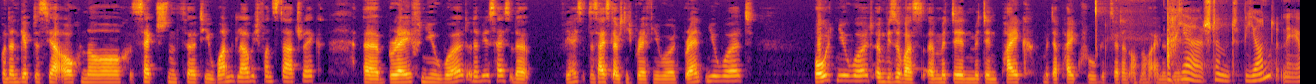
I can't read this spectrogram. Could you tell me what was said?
Und dann gibt es ja auch noch Section 31, glaube ich, von Star Trek. Äh, Brave New World, oder wie es heißt? Oder wie heißt es? Das heißt, glaube ich, nicht Brave New World, Brand New World. Bold New World, irgendwie sowas äh, mit den mit den Pike, mit der Pike Crew gibt's ja dann auch noch eine. Ach ja, stimmt. Beyond? Nee.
